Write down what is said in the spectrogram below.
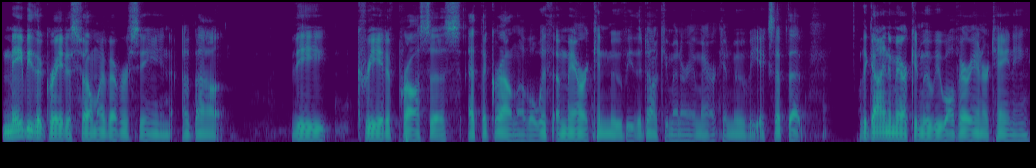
maybe the greatest film I've ever seen about the creative process at the ground level with American Movie, the documentary American Movie, except that the guy in American Movie, while very entertaining,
